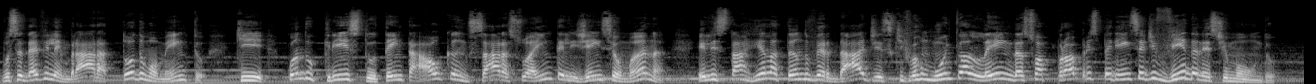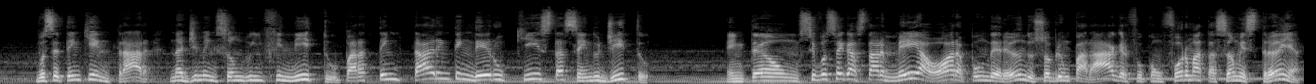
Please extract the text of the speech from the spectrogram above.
Você deve lembrar a todo momento que, quando Cristo tenta alcançar a sua inteligência humana, ele está relatando verdades que vão muito além da sua própria experiência de vida neste mundo. Você tem que entrar na dimensão do infinito para tentar entender o que está sendo dito. Então, se você gastar meia hora ponderando sobre um parágrafo com formatação estranha,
